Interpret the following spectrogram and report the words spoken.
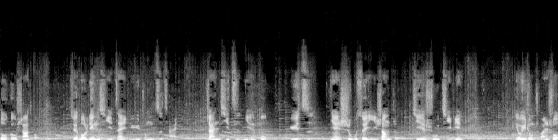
都够杀头。最后令其在狱中自裁，斩其子年父，与子。年十五岁以上者皆数级鞭。有一种传说，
